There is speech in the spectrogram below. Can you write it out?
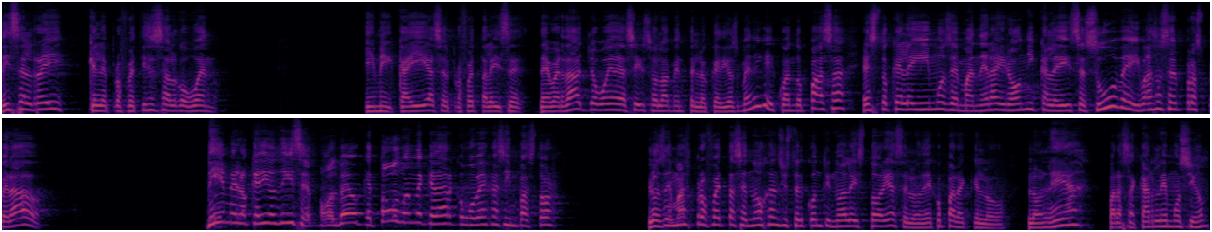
dice el rey que le profetices algo bueno. Y Micaías, el profeta, le dice, de verdad yo voy a decir solamente lo que Dios me diga. Y cuando pasa esto que leímos de manera irónica, le dice, sube y vas a ser prosperado. Dime lo que Dios dice. Pues veo que todos van a quedar como ovejas sin pastor. Los demás profetas se enojan si usted continúa la historia, se lo dejo para que lo, lea, para sacarle emoción.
